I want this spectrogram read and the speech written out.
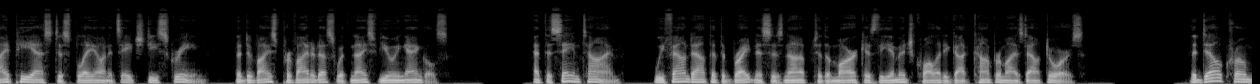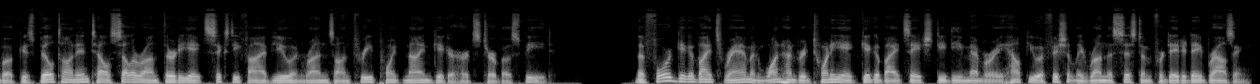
IPS display on its HD screen, the device provided us with nice viewing angles. At the same time, we found out that the brightness is not up to the mark as the image quality got compromised outdoors. The Dell Chromebook is built on Intel Celeron 3865U and runs on 3.9 GHz turbo speed. The 4GB RAM and 128GB HDD memory help you efficiently run the system for day-to-day browsing.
